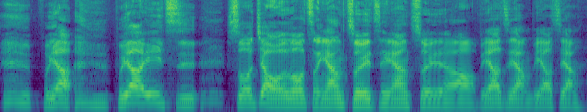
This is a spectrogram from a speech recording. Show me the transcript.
不要不要一直说叫我说怎样追怎样追的啊、哦！不要这样，不要这样。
